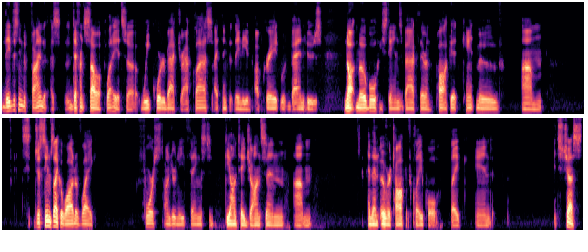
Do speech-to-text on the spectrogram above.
they just need to find a different style of play. It's a weak quarterback draft class. I think that they need an upgrade with Ben, who's not mobile. He stands back there in the pocket, can't move. Um, just seems like a lot of like forced underneath things to Diontae Johnson, um, and then over top of Claypool. Like, and it's just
